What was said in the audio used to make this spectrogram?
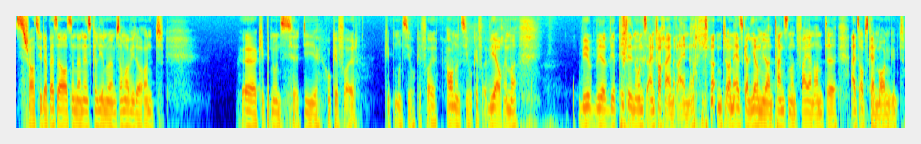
schaut es wieder besser aus und dann eskalieren wir im Sommer wieder und äh, kippen uns die Hucke voll. Kippen uns die Hucke voll? Hauen uns die Hucke voll? Wie auch immer wir, wir, wir picheln uns einfach ein rein und, und, und eskalieren wieder und tanzen und feiern und äh, als ob es keinen Morgen gibt.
